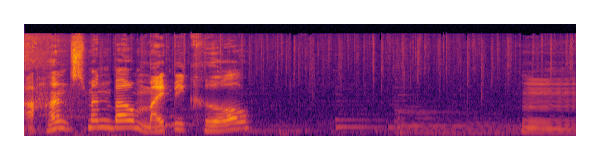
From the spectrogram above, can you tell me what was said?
A huntsman bow might be cool. Hmm.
